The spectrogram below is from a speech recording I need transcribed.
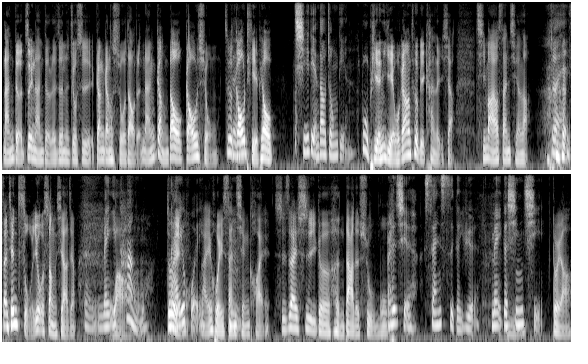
难得、最难得的，真的就是刚刚说到的南港到高雄这个高铁票，起点到终点不便宜。我刚刚特别看了一下，起码要三千了，对，三千左右上下这样。对，每一趟。对，来回。来回三千块，嗯，实在是一个很大的数目，而且三四个月，每个星期，嗯，对啊，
